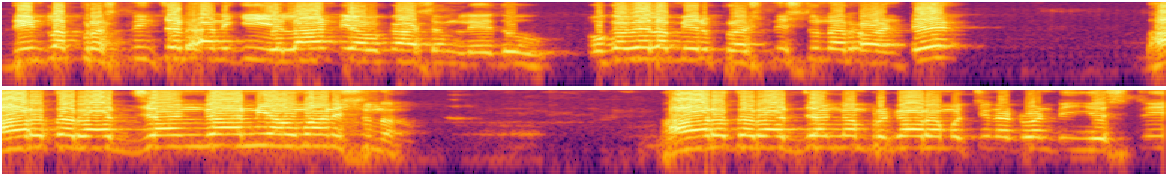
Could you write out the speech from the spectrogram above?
దీంట్లో ప్రశ్నించడానికి ఎలాంటి అవకాశం లేదు. ఒకవేళ మీరు ప్రశ్నిస్తున్నారు అంటే భారత రాజ్యాంగాన్ని అవమానిస్తున్నారు. భారత రాజ్యాంగం ప్రకారం వచ్చినటువంటి ఎస్టీ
